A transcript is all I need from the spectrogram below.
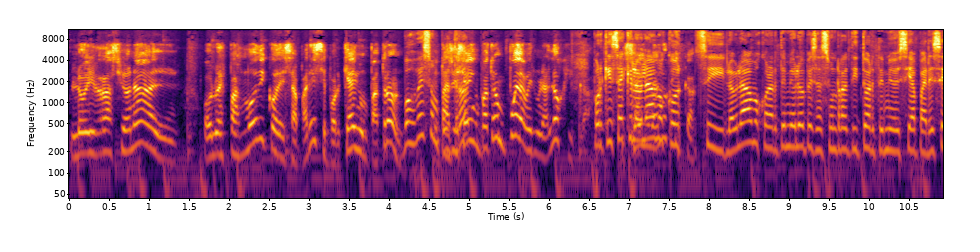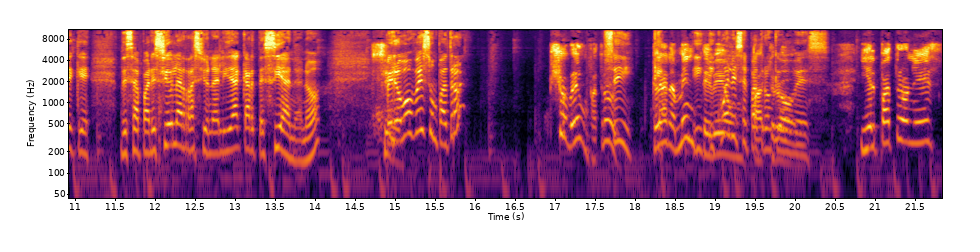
lo irracional o lo espasmódico desaparece porque hay un patrón. ¿Vos ves un Entonces, patrón? si hay un patrón, puede haber una lógica. Porque sabes que Si lo hablábamos con. Sí, lo hablábamos con Artemio López hace un ratito. Artemio decía, parece que desapareció la racionalidad cartesiana, ¿no? Sí. Pero vos ves un patrón. Yo veo un patrón. Sí. Claramente ¿Y, y veo cuál un es el patrón, que vos ves? Y el patrón es,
